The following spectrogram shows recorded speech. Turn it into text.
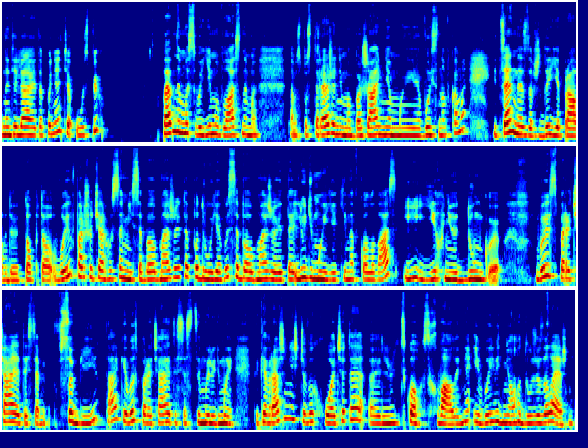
наділяєте поняття успіх. Певними своїми власними там спостереженнями, бажаннями, висновками, і це не завжди є правдою. Тобто, ви в першу чергу самі себе обмежуєте. По-друге, ви себе обмежуєте людьми, які навколо вас, і їхньою думкою. Ви сперечаєтеся в собі, так, і ви сперечаєтеся з цими людьми. Таке враження, що ви хочете е, людського схвалення, і ви від нього дуже залежні.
